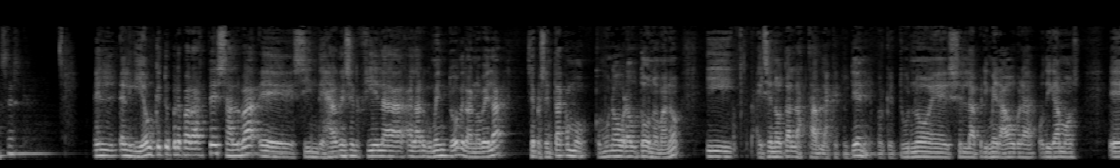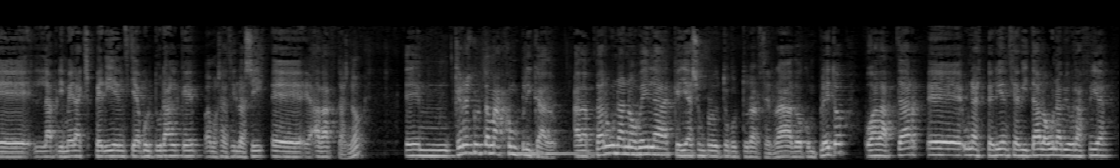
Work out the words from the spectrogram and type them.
Sesca. El, guion que tú preparaste, Salva, eh, sin dejar de ser fiel al argumento de la novela, se presenta como, como una obra autónoma, ¿no? Y ahí se notan las tablas que tú tienes, porque tú no es la primera obra, o digamos, eh, la primera experiencia cultural que, vamos a decirlo así, eh, adaptas, ¿no? Em, ¿Qué resulta más complicado? ¿Adaptar una novela que ya es un producto cultural cerrado, completo, o adaptar una experiencia vital o una biografía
